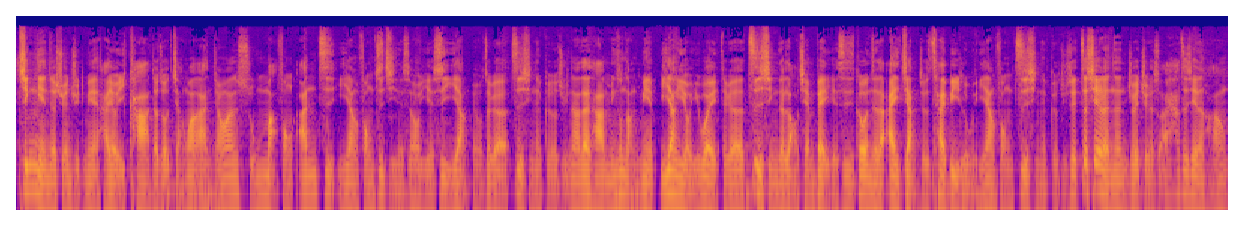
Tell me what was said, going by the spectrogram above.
今年的选举里面，还有一咖叫做蒋万安，蒋万安属马，逢安字一样，逢自己的时候也是一样有这个自行的格局。那在他民众党里面，一样有一位这个自行的老前辈，也是柯文哲的爱将，就是蔡壁如，一样逢自行的格局。所以这些人呢，你就会觉得说，哎呀，这些人好像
